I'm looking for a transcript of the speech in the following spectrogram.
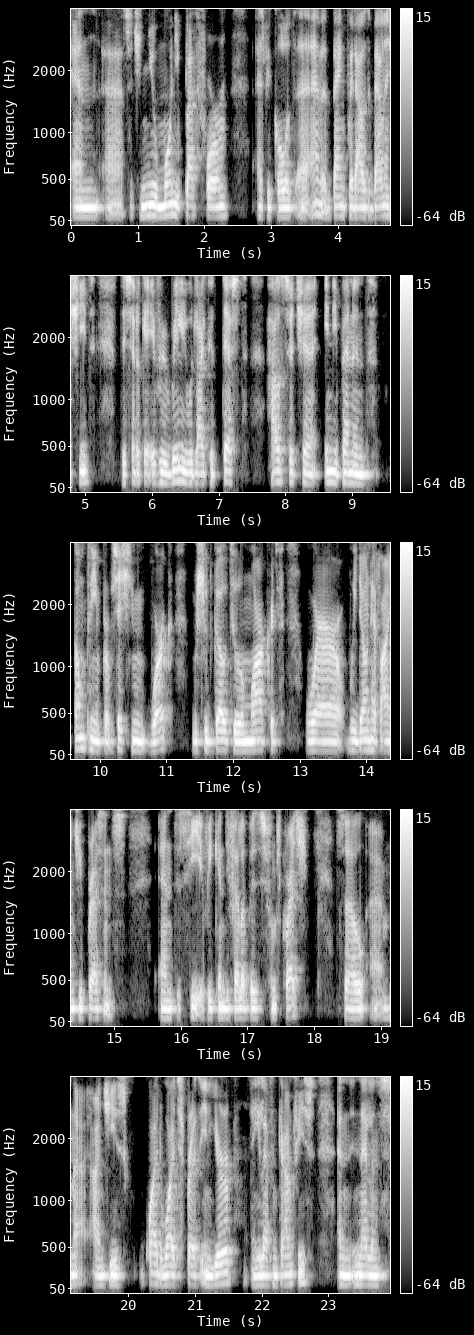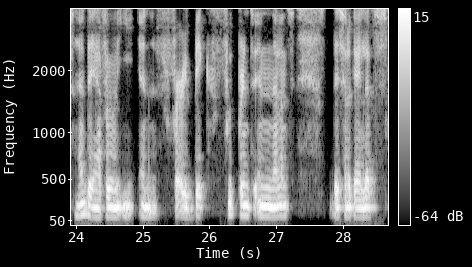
and uh, such a new money platform as we call it, uh, a bank without a balance sheet. They said, okay, if we really would like to test how such an independent company and proposition work, we should go to a market where we don't have ING presence and to see if we can develop this from scratch. So um, now, ING is quite widespread in Europe, in 11 countries, and in Netherlands they have a, a, very big footprint in the Netherlands. They said, okay, let's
